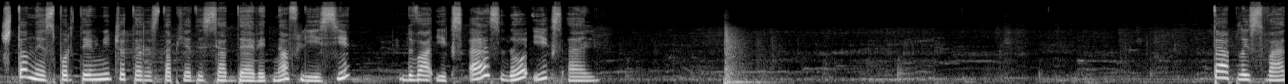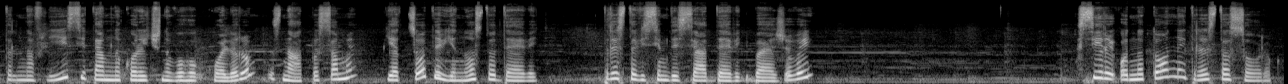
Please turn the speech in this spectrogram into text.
Штани спортивні 459 на флісі 2XS до XL. Теплий светр на флісі темно-коричневого кольору з надписами 599, 389 бежевий, сірий однотонний 340.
